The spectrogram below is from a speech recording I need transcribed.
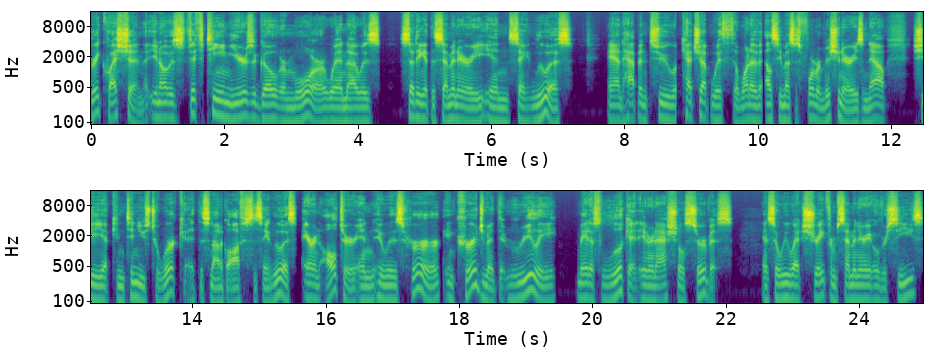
Great question. You know, it was 15 years ago or more when I was studying at the seminary in St. Louis and happened to catch up with one of LCMS's former missionaries. And now she uh, continues to work at the synodical office in St. Louis, Erin Alter. And it was her encouragement that really made us look at international service. And so we went straight from seminary overseas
